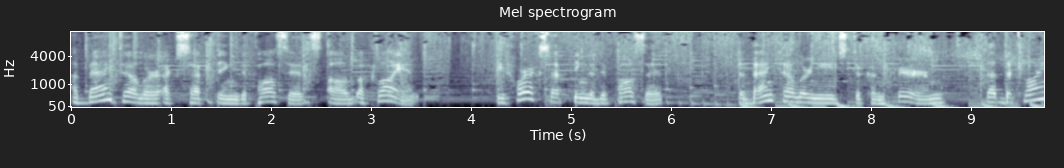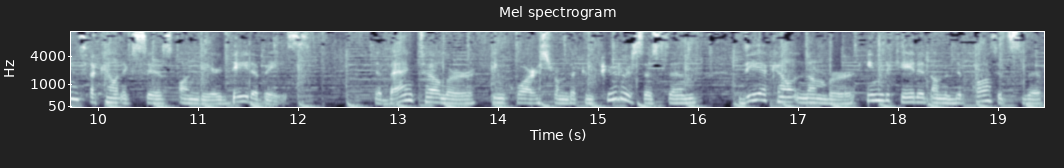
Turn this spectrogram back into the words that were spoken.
a bank teller accepting deposits of a client. Before accepting the deposit, the bank teller needs to confirm that the client's account exists on their database. The bank teller inquires from the computer system the account number indicated on the deposit slip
